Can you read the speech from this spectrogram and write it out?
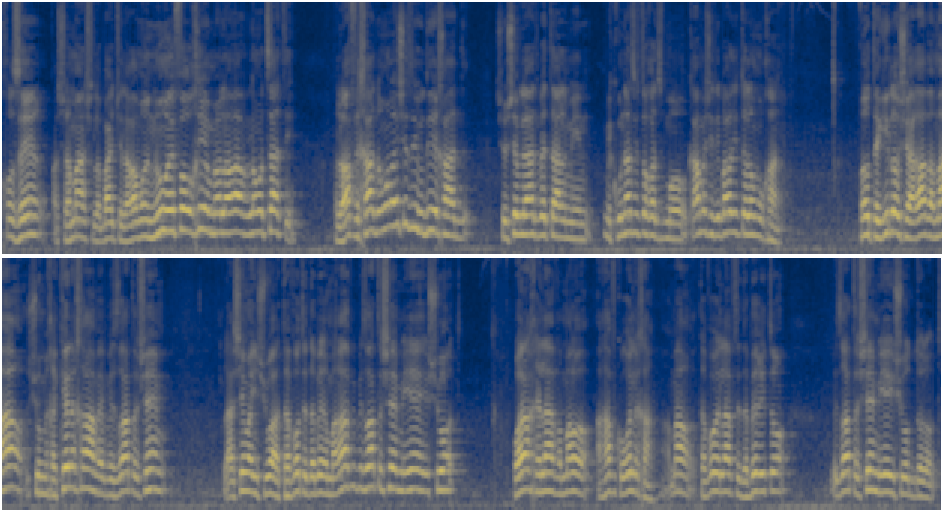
חוזר, השמש של הבית של הרב, אומר, נו, איפה אורחים? אומר לו הרב, לא מצאתי. אומר לו, אף אחד? הוא אומר לו, יש איזה יהודי אחד שיושב ליד בית העלמין, מכונס בתוך עצמו, כמה שדיברתי איתו לא מוכן. אומר לו, תגיד לו שהרב אמר שהוא מחכה לך, ובעזרת השם, להשם הישועה. תבוא תדבר עם הרב, ובעזרת השם יהיה ישועות. הוא הלך אליו, אמר לו, הרב קורא לך. אמר, תבוא אליו, תדבר איתו, בעזרת השם יהיה ישועות גדולות.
